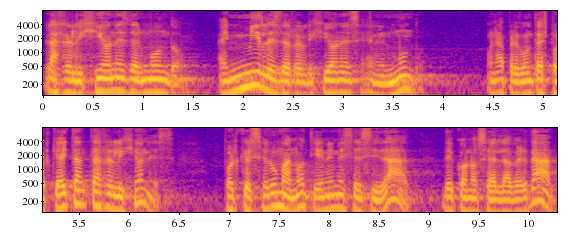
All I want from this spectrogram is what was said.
Las religiones del mundo. Hay miles de religiones en el mundo. Una pregunta es, ¿por qué hay tantas religiones? Porque el ser humano tiene necesidad de conocer la verdad.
